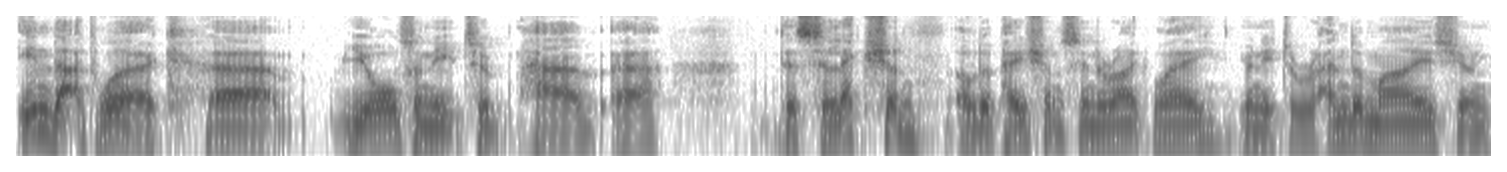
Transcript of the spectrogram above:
in that work, uh, you also need to have uh, the selection of the patients in the right way. You need to randomize.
